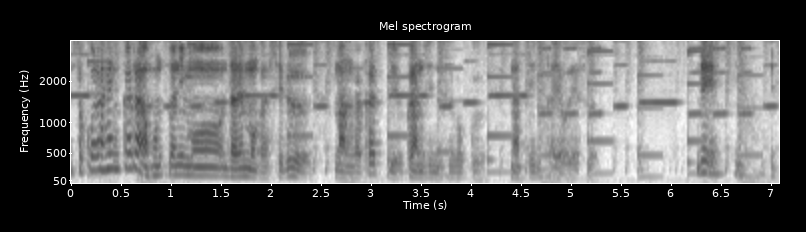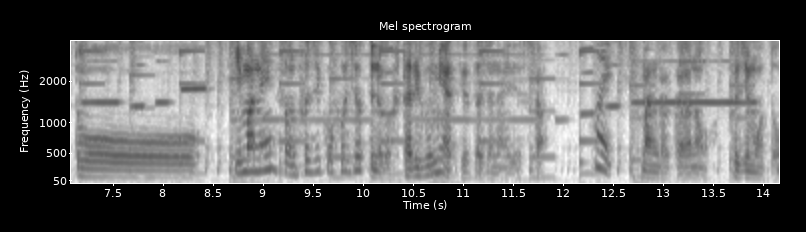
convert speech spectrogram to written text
そこら辺から本当にもう誰もが知る漫画家っていう感じにすごくなっていったようです。で、えっと、今ね、その藤子不二雄っていうのが2人組やって言ったじゃないですか。はい。漫画家の藤本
